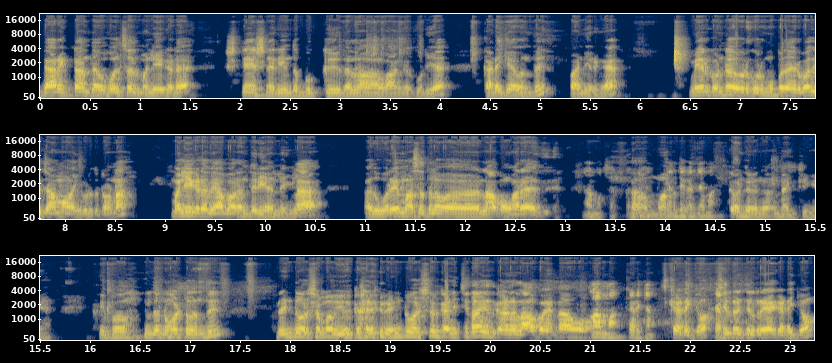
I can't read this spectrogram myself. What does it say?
டைரக்டா அந்த ஹோல்சேல் மளிகை கடை ஸ்டேஷ்னரி இந்த புக்கு இதெல்லாம் வாங்கக்கூடிய கடைக்கே வந்து பண்ணிருங்க மேற்கொண்டு அவருக்கு ஒரு முப்பதாயிரம் ரூபாய்க்கு ஜாமான் வாங்கி கொடுத்துட்டோம்னா மளிகை கடை வியாபாரம் தெரியும் இல்லைங்களா? அது ஒரே மாசத்துல லாபம் வராது. ஆமா. கொஞ்சம் கொஞ்சமா நன்றிங்க. இப்போ இந்த நோட்டு வந்து ரெண்டு வருஷமா ரெண்டு வருஷம் கழிச்சு தான் இதுக்கான லாபம் என்ன ஆகும்? ஆமா கிடைக்கும். கிடைக்கும். சில்லறை சில்லறையா கிடைக்கும்.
